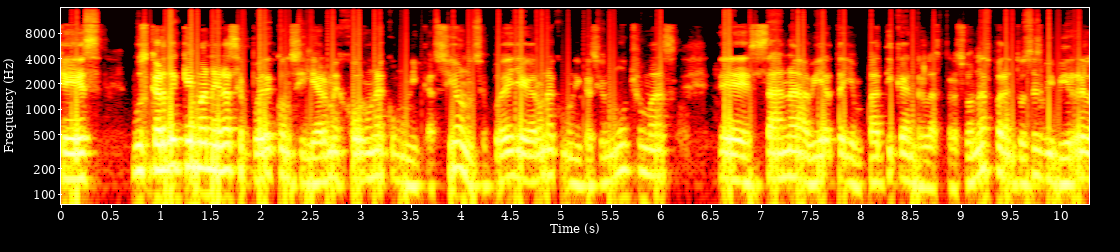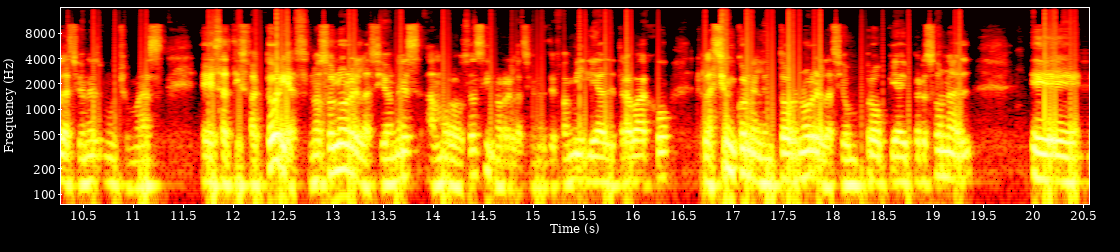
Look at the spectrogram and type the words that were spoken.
que es buscar de qué manera se puede conciliar mejor una comunicación, se puede llegar a una comunicación mucho más eh, sana, abierta y empática entre las personas para entonces vivir relaciones mucho más eh, satisfactorias, no solo relaciones amorosas, sino relaciones de familia, de trabajo, relación con el entorno, relación propia y personal. Eh,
